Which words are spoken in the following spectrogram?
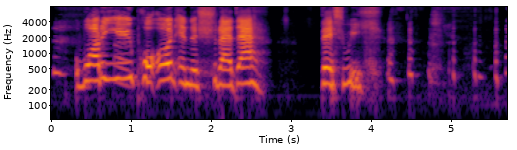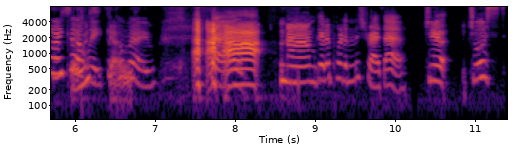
what are you putting in the shredder this week? I So can't wait to come home. I'm gonna put in the shredder. Do you know, just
